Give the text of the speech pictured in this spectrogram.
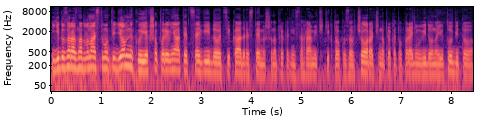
Їду зараз на 12-му підйомнику, і якщо порівняти це відео, ці кадри з тими, що, наприклад, в інстаграмі чи Тіктоку завчора, чи, наприклад, попередньому відео на Ютубі, то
